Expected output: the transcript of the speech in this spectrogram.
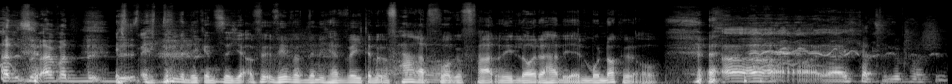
Hattest du einfach. ich, ich bin mir nicht ganz sicher. Auf jeden Fall bin ich, bin ich da mit dem Fahrrad vorgefahren und die Leute hatten ihren Monokel auf. ja, ich kann es mir gut vorstellen.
